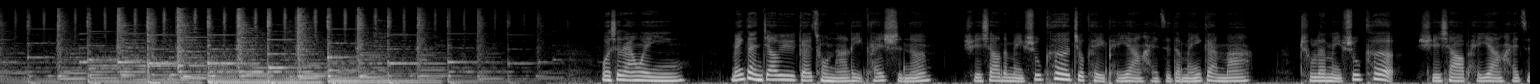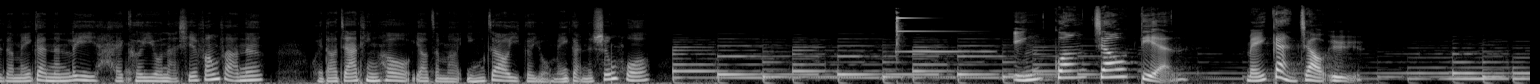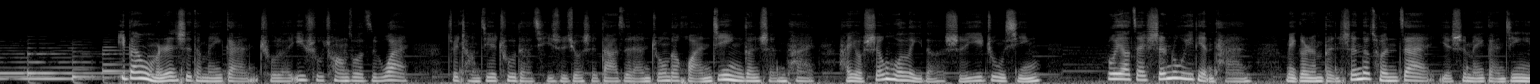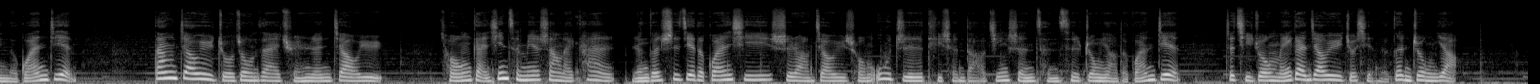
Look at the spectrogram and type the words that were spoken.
我是梁伟莹，美感教育该从哪里开始呢？学校的美术课就可以培养孩子的美感吗？除了美术课，学校培养孩子的美感能力还可以有哪些方法呢？回到家庭后，要怎么营造一个有美感的生活？荧光焦点，美感教育。一般我们认识的美感，除了艺术创作之外，最常接触的其实就是大自然中的环境跟生态，还有生活里的食衣住行。若要再深入一点谈，每个人本身的存在也是美感经营的关键。当教育着重在全人教育，从感性层面上来看，人跟世界的关系是让教育从物质提升到精神层次重要的关键。这其中美感教育就显得更重要。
